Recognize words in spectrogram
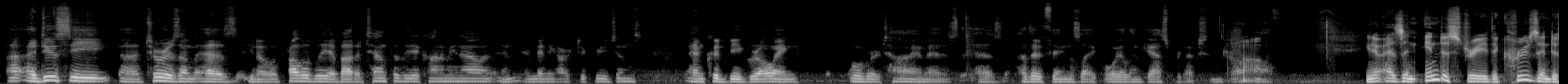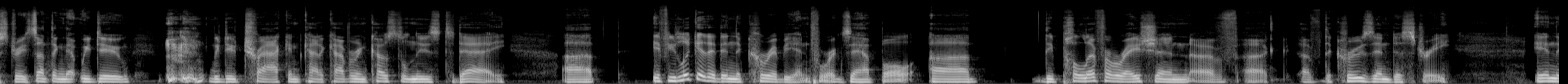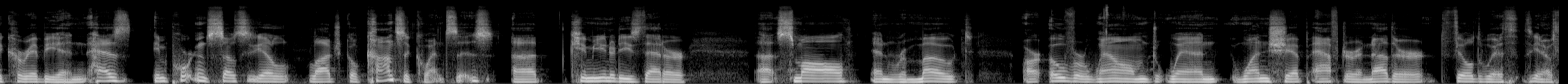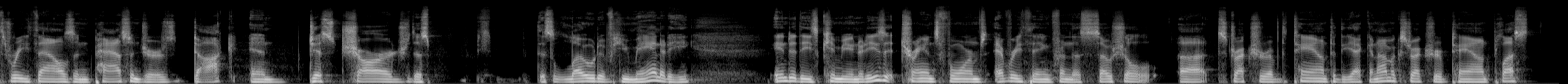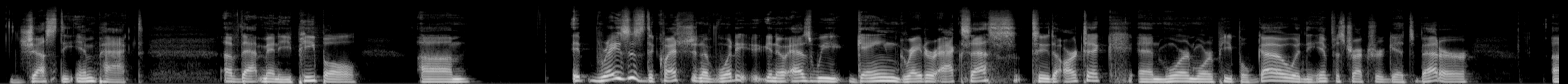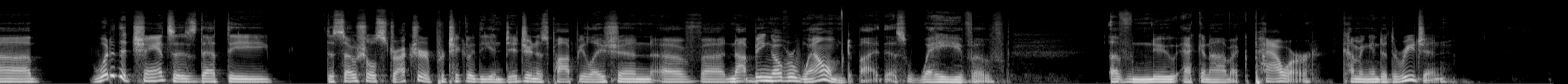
I do see uh, tourism as you know probably about a tenth of the economy now in, in, many Arctic regions, and could be growing over time as as other things like oil and gas production drop huh. off. You know, as an industry, the cruise industry, is something that we do we do track and kind of cover in coastal news today. Uh, if you look at it in the Caribbean, for example, uh, the proliferation of uh, of the cruise industry in the Caribbean has important sociological consequences. Uh, communities that are uh, small and remote are overwhelmed when one ship after another filled with you know 3000 passengers dock and discharge this this load of humanity into these communities it transforms everything from the social uh, structure of the town to the economic structure of town plus just the impact of that many people um, it raises the question of what you know as we gain greater access to the Arctic and more and more people go and the infrastructure gets better. Uh, what are the chances that the the social structure, particularly the indigenous population, of uh, not being overwhelmed by this wave of of new economic power coming into the region?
